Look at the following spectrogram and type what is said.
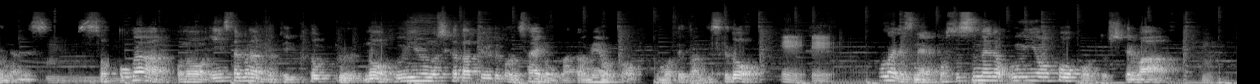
りなんです。うんそこが、この Instagram と TikTok の運用の仕方っていうところを最後にまとめようと思ってたんですけど、ええ、ええ。ここがですね、おすすめの運用方法としては、うん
